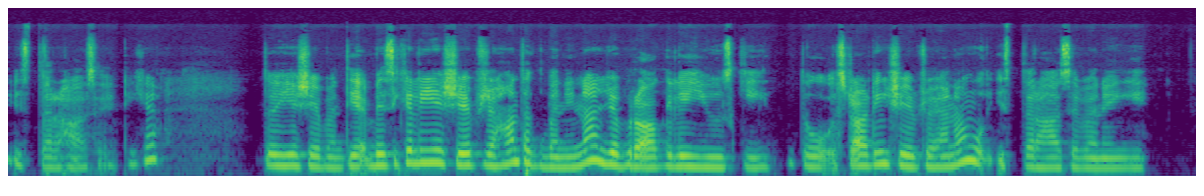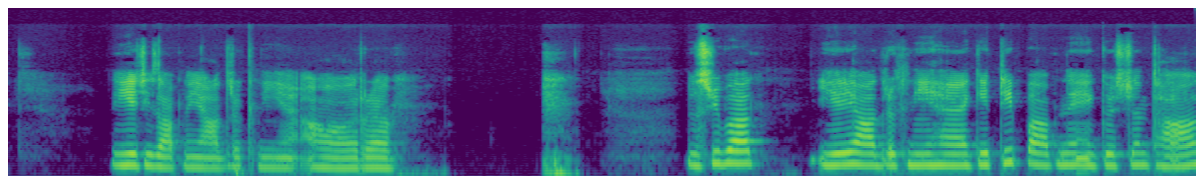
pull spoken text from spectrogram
इस तरह से, ठीक है। तो ये शेप बनती है। बेसिकली ये शेप जहाँ तक बनी ना, जब रॉ के लिए यूज़ की तो स्टार्टिंग शेप जो है ना, वो इस तरह से बनेगी। ये चीज़ आपने याद रखनी है और दूसरी बात, ये याद रखनी है कि टिप आपने एक क्वेश्चन था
